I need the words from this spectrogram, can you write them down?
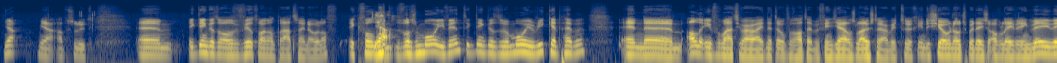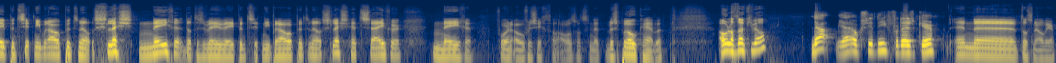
Ja, ja, absoluut. Um, ik denk dat we al veel te lang aan het praten zijn, Olaf. Ik vond ja. het was een mooi event. Ik denk dat we een mooie recap hebben. En um, alle informatie waar wij het net over gehad hebben, vind jij als luisteraar weer terug in de show notes bij deze aflevering. www.sydneybrouwer.nl slash 9. Dat is www.sydneybrouwer.nl slash het cijfer 9 voor een overzicht van alles wat we net besproken hebben. Olaf, dankjewel. Ja, jij ook Sydney voor deze keer. En uh, tot snel weer.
